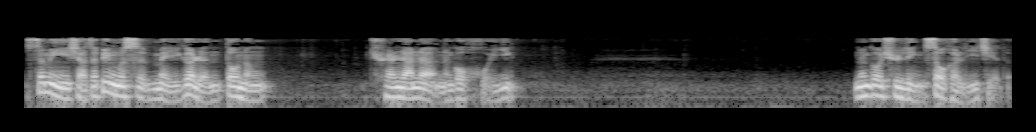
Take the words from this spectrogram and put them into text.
声明一下，这并不是每一个人都能全然的能够回应，能够去领受和理解的。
